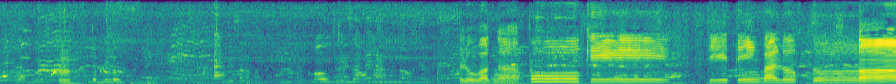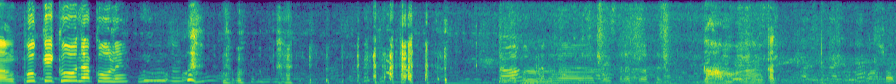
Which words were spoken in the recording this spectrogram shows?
like the blue. Mm. The blue. Mau, isa ko na. Luwag na puki, titing balok to. Ang puki ko na kulit. Gamo ng kat... Short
